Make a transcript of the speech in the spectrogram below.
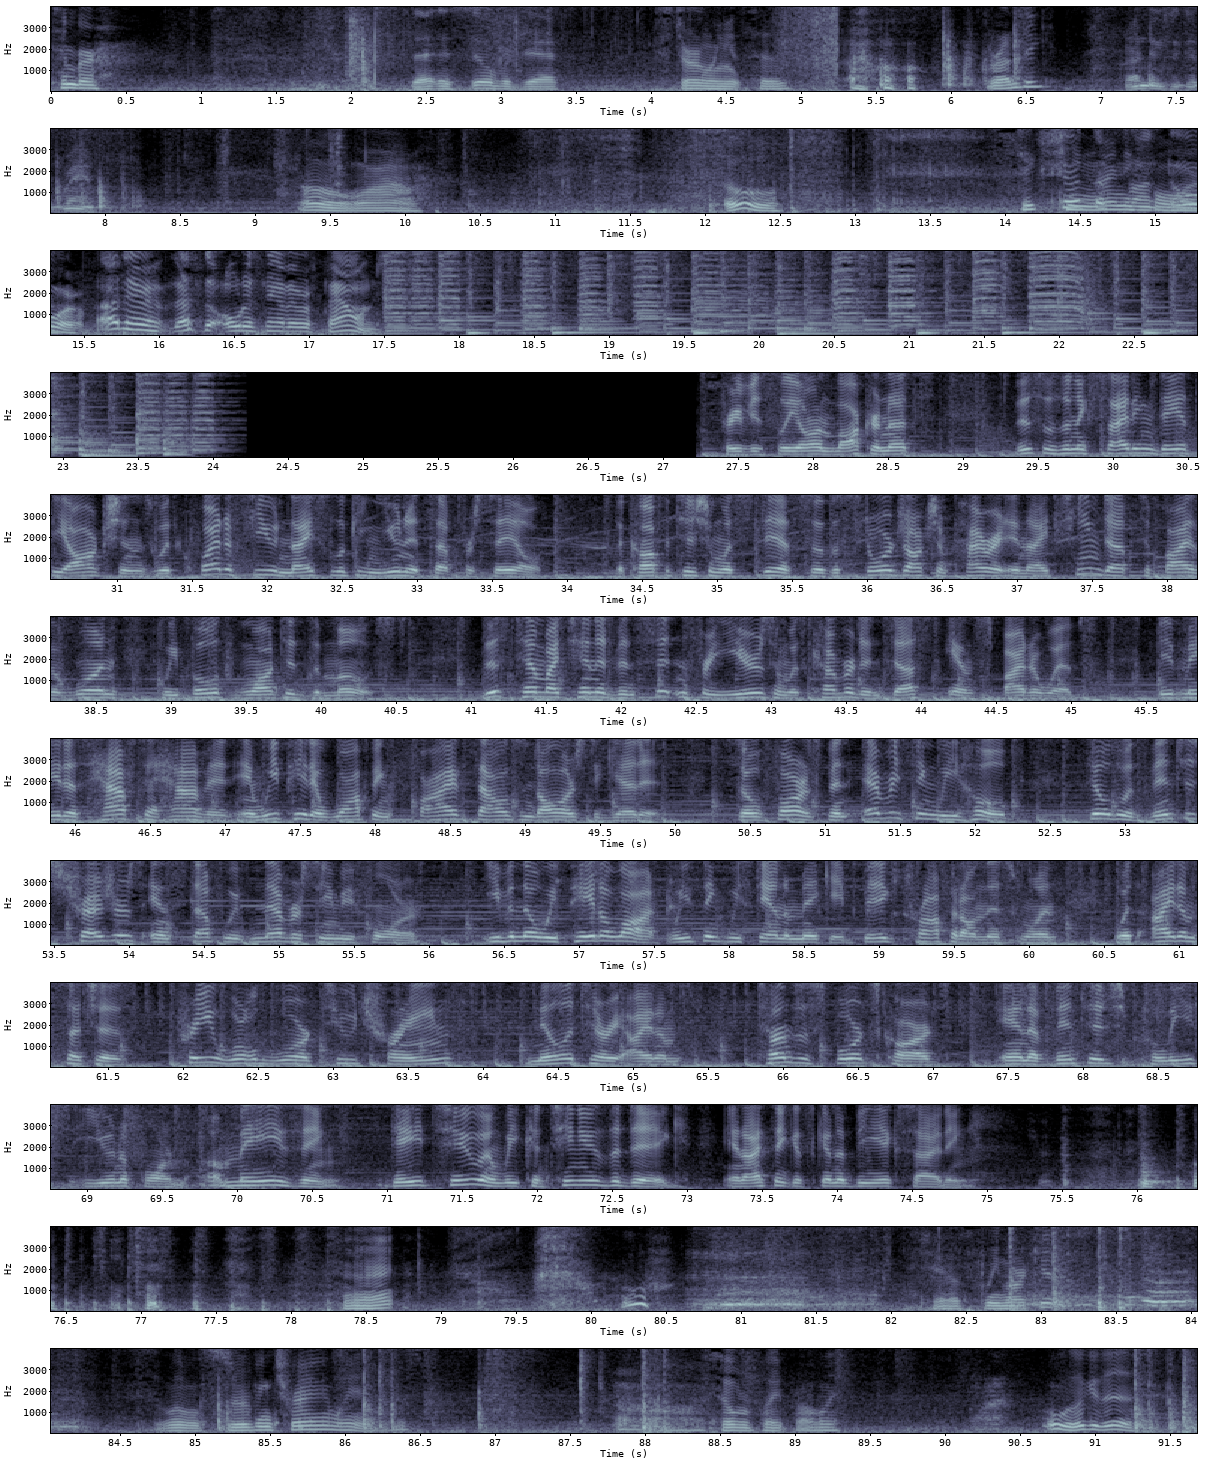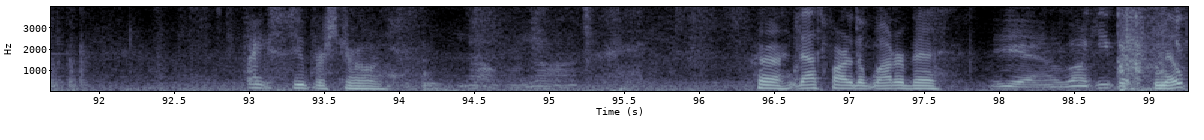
Timber. That is silver, Jack. Sterling, it says. Grundig? Grundig's a good brand. Oh, wow. Ooh. Shut the front 1694. door. I never. That's the oldest thing I've ever found. Previously on Locker Nuts, this was an exciting day at the auctions with quite a few nice looking units up for sale. The competition was stiff, so the storage auction pirate and I teamed up to buy the one we both wanted the most. This 10x10 had been sitting for years and was covered in dust and spider webs. It made us have to have it, and we paid a whopping $5,000 to get it. So far, it's been everything we hoped, filled with vintage treasures and stuff we've never seen before. Even though we paid a lot, we think we stand to make a big profit on this one with items such as pre World War II trains, military items, tons of sports cards, and a vintage police uniform. Amazing! Day two, and we continue the dig, and I think it's going to be exciting. All right. Ooh. Okay, that's flea market. A little serving tray. Wait, is this oh, silver plate probably? Oh, look at this. Like super strong. No, I'm not. Huh, that's part of the water bed. Yeah, we're gonna keep it. Nope.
